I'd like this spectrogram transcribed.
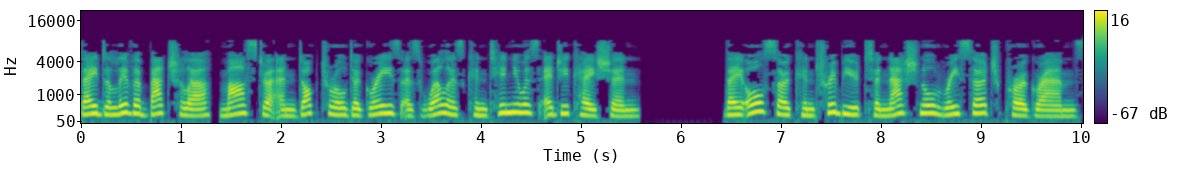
They deliver bachelor, master and doctoral degrees as well as continuous education. They also contribute to national research programs.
